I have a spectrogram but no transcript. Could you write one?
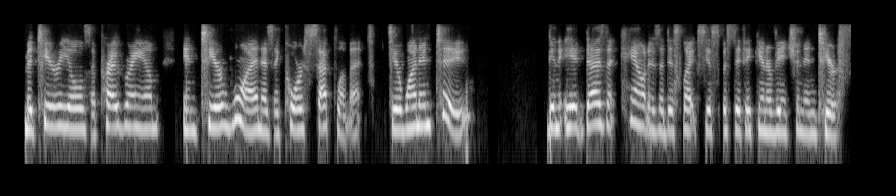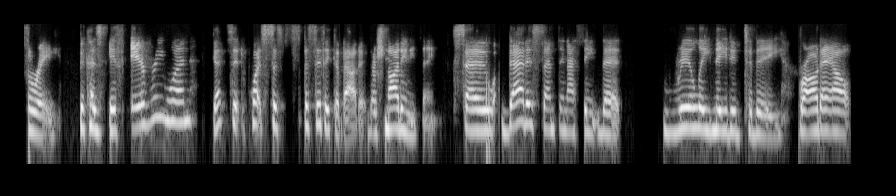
materials, a program in tier one as a course supplement, tier one and two, then it doesn't count as a dyslexia specific intervention in tier three. Because if everyone gets it, what's specific about it? There's not anything. So that is something I think that really needed to be brought out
